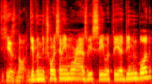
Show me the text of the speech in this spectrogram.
he is not given the choice anymore, as we see with the uh, demon blood,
